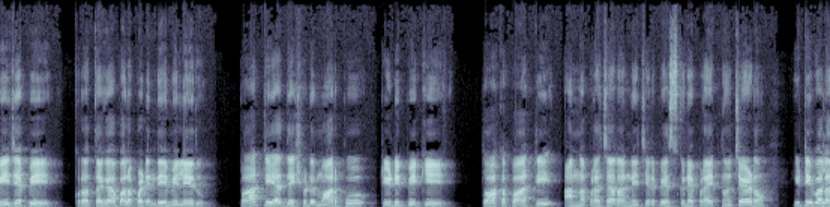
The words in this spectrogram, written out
బీజేపీ క్రొత్తగా బలపడిందేమీ లేదు. పార్టీ అధ్యక్షుడి మార్పు టీడీపీకి తోక పార్టీ అన్న ప్రచారాన్ని చెరిపేసుకునే ప్రయత్నం చేయడం ఇటీవల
